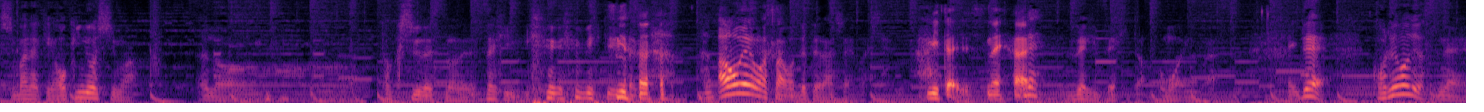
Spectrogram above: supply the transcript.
島根県沖ノ島、あのー特集ですので、ぜひ見ていただいて、青山さんも出てらっしゃいました。はいみたいですね。はい。ね、ぜひぜひと思います。はいで、これをですね、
